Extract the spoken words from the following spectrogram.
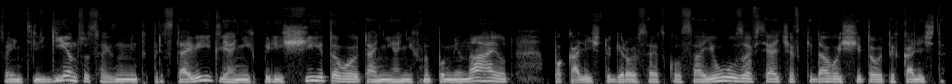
свою интеллигенцию, своих знаменитых представителей, они их пересчитывают, они о них напоминают по количеству героев Советского Союза всячески, да, высчитывают их количество.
